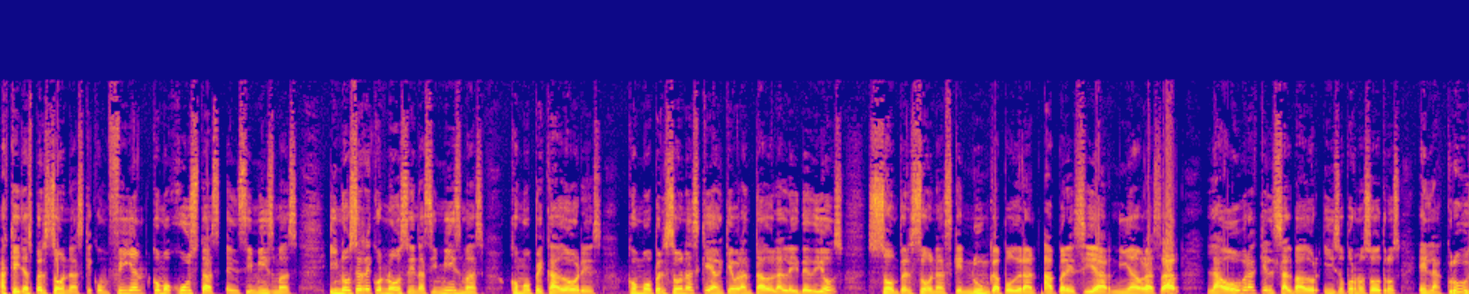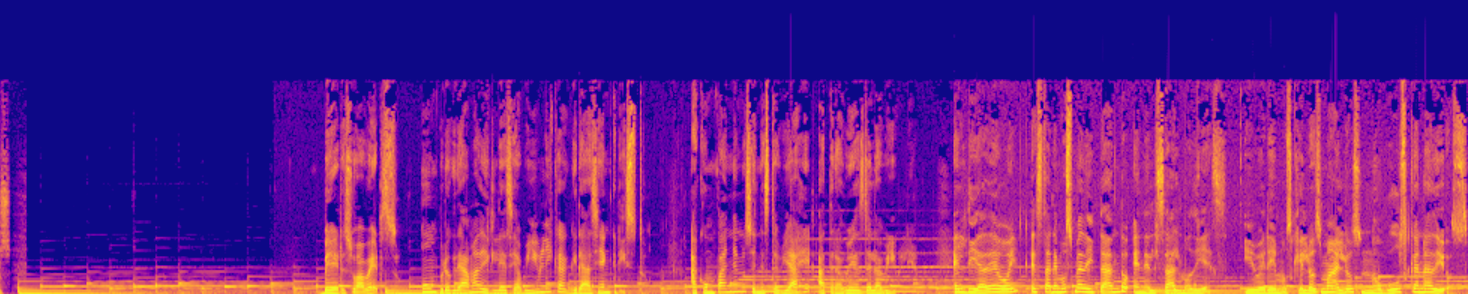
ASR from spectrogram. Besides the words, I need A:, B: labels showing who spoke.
A: aquellas personas que confían como justas en sí mismas y no se reconocen a sí mismas como pecadores, como personas que han quebrantado la ley de Dios, son personas que nunca podrán apreciar ni abrazar la obra que el Salvador hizo por nosotros en la cruz.
B: Verso a verso, un programa de Iglesia Bíblica Gracia en Cristo. Acompáñanos en este viaje a través de la Biblia.
C: El día de hoy estaremos meditando en el Salmo 10 y veremos que los malos no buscan a Dios.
